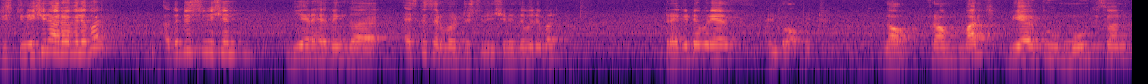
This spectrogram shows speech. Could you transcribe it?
destination are available. Other destination we are having the SQL server destination is available. Drag it over here and drop it. Now from merge we have to move this one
